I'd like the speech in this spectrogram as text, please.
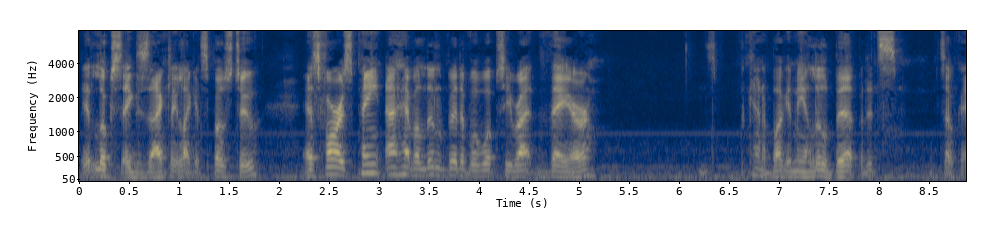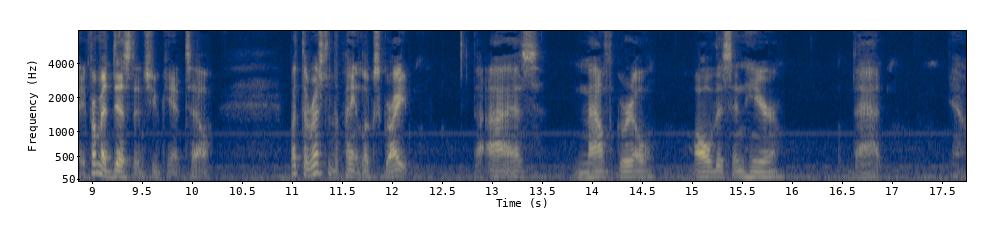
It looks exactly like it's supposed to. As far as paint, I have a little bit of a whoopsie right there. It's kind of bugging me a little bit, but it's it's okay. From a distance, you can't tell. But the rest of the paint looks great. The eyes, mouth grill, all this in here, that, yeah.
